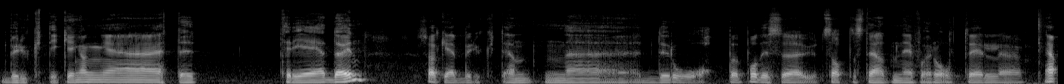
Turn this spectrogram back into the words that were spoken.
Brukte ikke engang etter tre døgn så har ikke jeg brukt en, en uh, dråpe på disse utsatte stedene i forhold til ja,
